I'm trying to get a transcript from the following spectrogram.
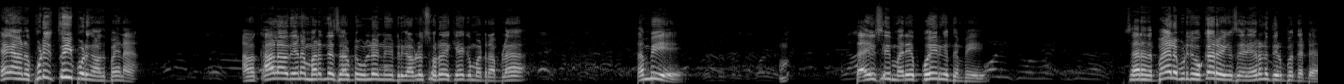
ஏங்க அவனை பிடி தூக்கி போடுங்க அந்த பையனை. அவன் காலாவது என்ன மருந்தை சாப்பிட்டு உள்ள நின்றுட்டு இருக்காப்ல சொல்றதை கேட்க மாட்டாப்ல தம்பி தயவு செய்து மரியாதை போயிருங்க தம்பி. சார் அந்த பையனை பிடிச்சி உட்கார வைங்க சார் இரநூத்தி முப்பத்தெட்டு.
